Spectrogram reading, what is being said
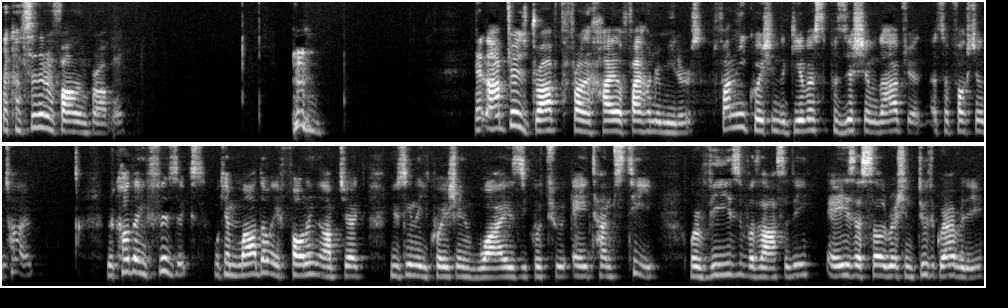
Now consider the following problem. An object is dropped from a height of 500 meters. Find the equation to give us the position of the object as a function of time. Recall that in physics, we can model a falling object using the equation y is equal to a times t, where v is velocity, a is acceleration due to gravity,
